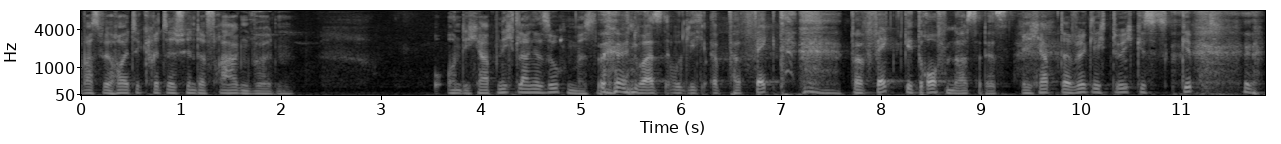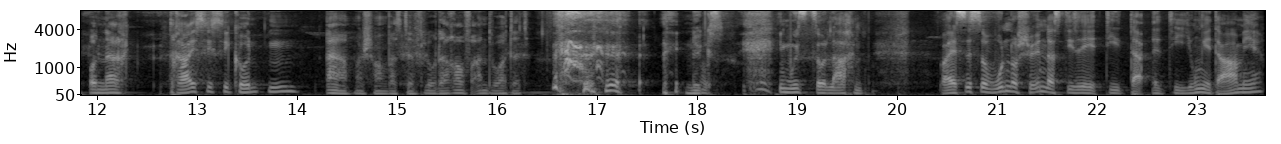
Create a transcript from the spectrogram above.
was wir heute kritisch hinterfragen würden? Und ich habe nicht lange suchen müssen. Du hast wirklich äh, perfekt, perfekt getroffen, hast du das. Ich habe da wirklich durchgeskippt und nach 30 Sekunden, ah, mal schauen, was der Flo darauf antwortet. Nix. Ich muss so lachen. Weil es ist so wunderschön, dass diese, die, äh, die junge Dame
